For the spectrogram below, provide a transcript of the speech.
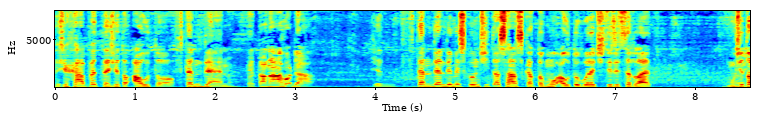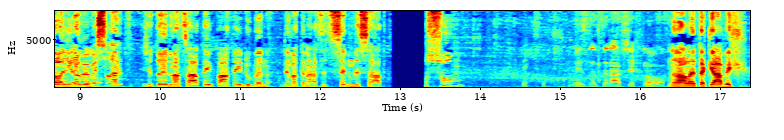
Takže chápete, že to auto v ten den, to je ta náhoda, že v ten den, kdy mi skončí ta sázka, tomu auto bude 40 let. Může tohle někdo vymyslet, že to je 25. duben 1978? Myslet se dá všechno. No ale tak já bych,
